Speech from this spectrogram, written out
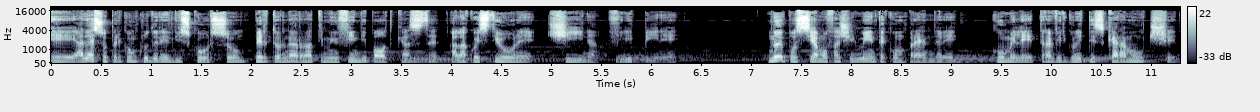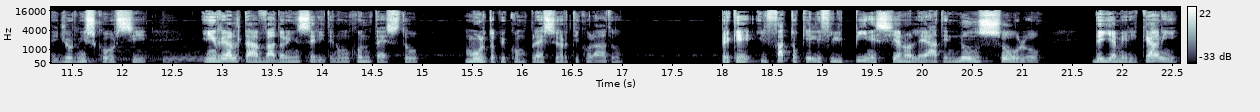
E adesso per concludere il discorso, per tornare un attimo in fin di podcast alla questione Cina-Filippine, noi possiamo facilmente comprendere come le, tra virgolette, scaramucce dei giorni scorsi in realtà vadano inserite in un contesto molto più complesso e articolato. Perché il fatto che le Filippine siano alleate non solo degli americani,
